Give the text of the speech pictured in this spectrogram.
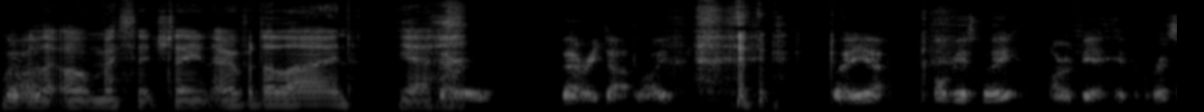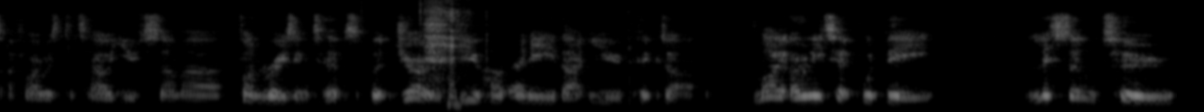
with a Uh-huh. little message saying over the line. Yeah. Very, very dad like. but yeah, obviously I would be a hypocrite if I was to tell you some uh, fundraising tips. But Joe, do you have any that you picked up? My only tip would be listen to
